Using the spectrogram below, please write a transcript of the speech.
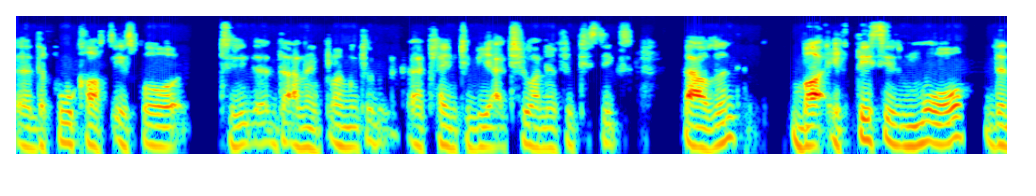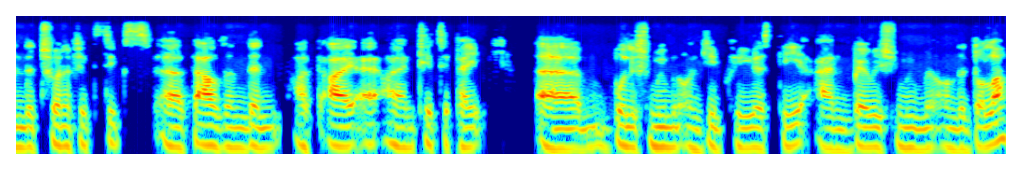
uh, the forecast is for to, uh, the unemployment uh, claim to be at 256,000. But if this is more than the 256,000, then I, I, I anticipate um, bullish movement on GBP USD and bearish movement on the dollar.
